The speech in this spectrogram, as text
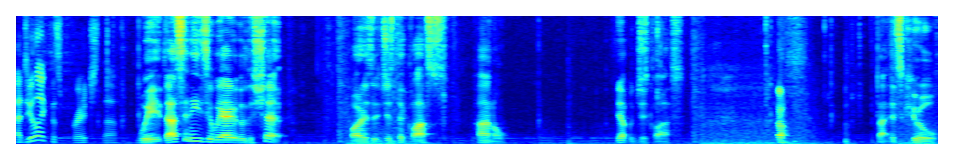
I do like this bridge though. Wait, that's an easy way out of the ship? Or is it just a glass panel? Yep, it's just glass. oh, That is cool.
